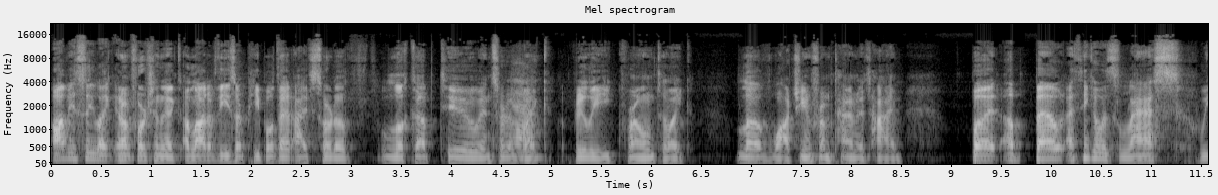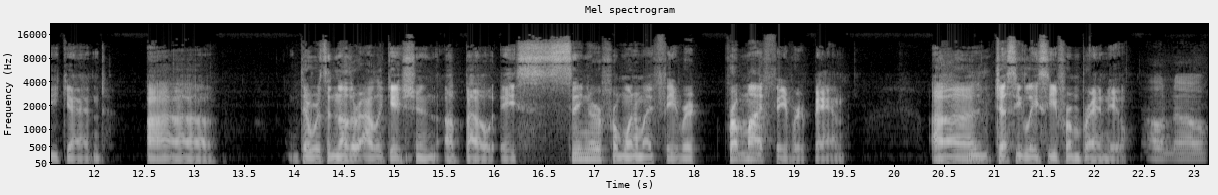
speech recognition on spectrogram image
Obviously, like and unfortunately, like, a lot of these are people that I've sort of look up to and sort of Yeah. like really grown to like love watching from time to time. But about I think it was last weekend, uh, there was another allegation about a singer from one of my favorite from my favorite band, uh, Jesse Lacey from Brand New. Oh no.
